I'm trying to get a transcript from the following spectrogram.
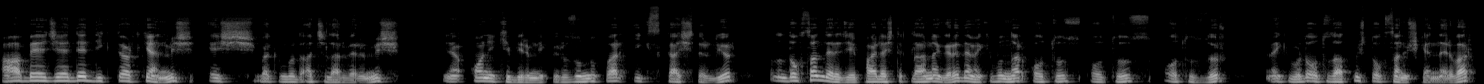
ABCD dikdörtgenmiş. Eş bakın burada açılar verilmiş. Yine 12 birimlik bir uzunluk var. X kaçtır diyor. Bunun 90 dereceyi paylaştıklarına göre demek ki bunlar 30, 30, 30'dur. Demek ki burada 30, 60, 90 üçgenleri var.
